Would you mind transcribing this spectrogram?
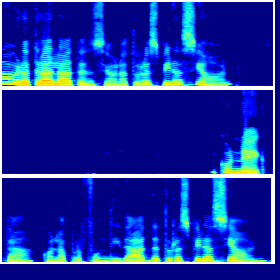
Ahora trae la atención a tu respiración y conecta con la profundidad de tu respiración.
